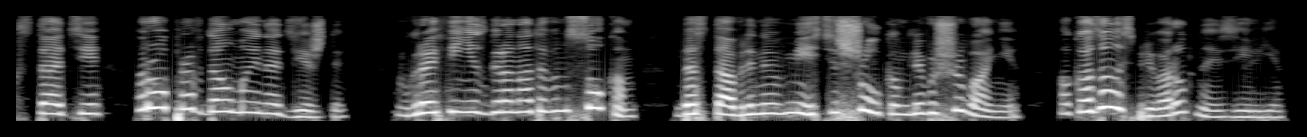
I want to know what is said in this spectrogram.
Кстати, Ро оправдал мои надежды. В графине с гранатовым соком, доставленным вместе с шелком для вышивания, оказалось приворотное зелье.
